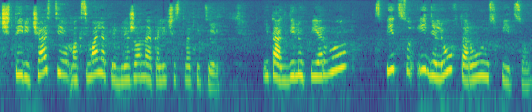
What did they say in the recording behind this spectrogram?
4 части максимально приближенное количество петель. Итак, делю первую спицу и делю вторую спицу.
